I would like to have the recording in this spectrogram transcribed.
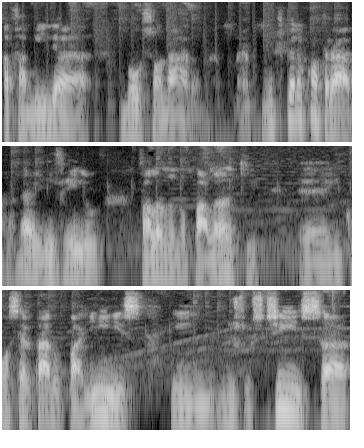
à família Bolsonaro, né? muito pelo contrário, né? ele veio falando no palanque é, em consertar o país, em, em justiça,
